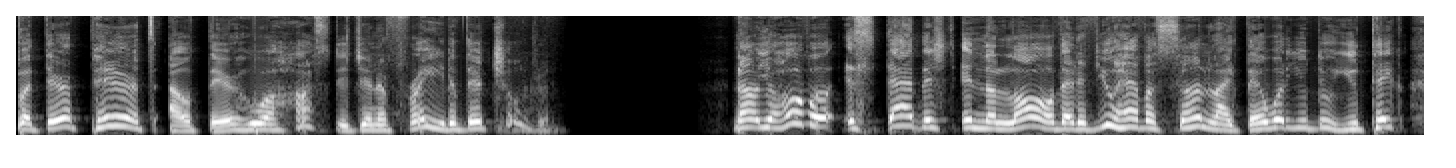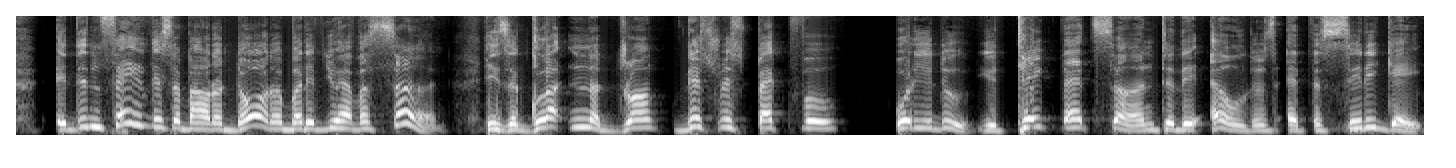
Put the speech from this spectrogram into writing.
But there are parents out there who are hostage and afraid of their children. Now, Jehovah established in the law that if you have a son like that, what do you do? You take, it didn't say this about a daughter, but if you have a son, he's a glutton, a drunk, disrespectful, what do you do? You take that son to the elders at the city gate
